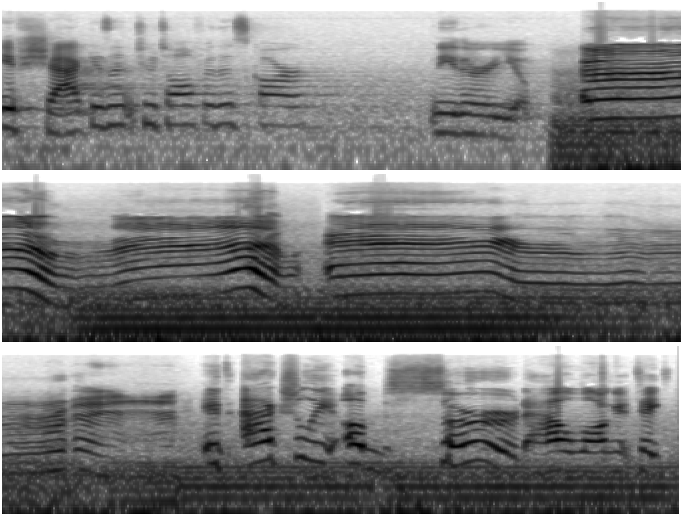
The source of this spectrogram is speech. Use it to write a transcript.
If Shaq isn't too tall for this car, neither are you. It's actually absurd how long it takes.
